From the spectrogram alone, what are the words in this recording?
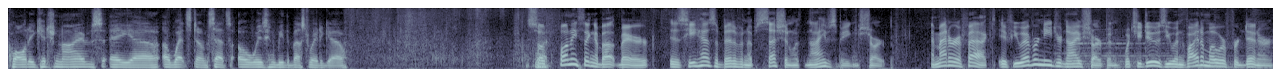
quality kitchen knives, a, uh, a whetstone set's always going to be the best way to go. So What? funny thing about Bear is he has a bit of an obsession with knives being sharp. A matter of fact, if you ever need your knife sharpened, what you do is you invite him over for dinner,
